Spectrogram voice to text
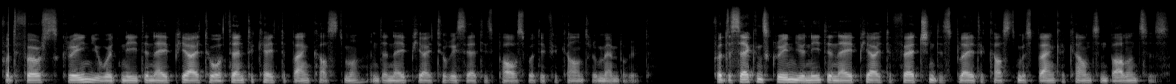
For the first screen, you would need an API to authenticate the bank customer and an API to reset his password if you can't remember it. For the second screen, you need an API to fetch and display the customer's bank accounts and balances.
